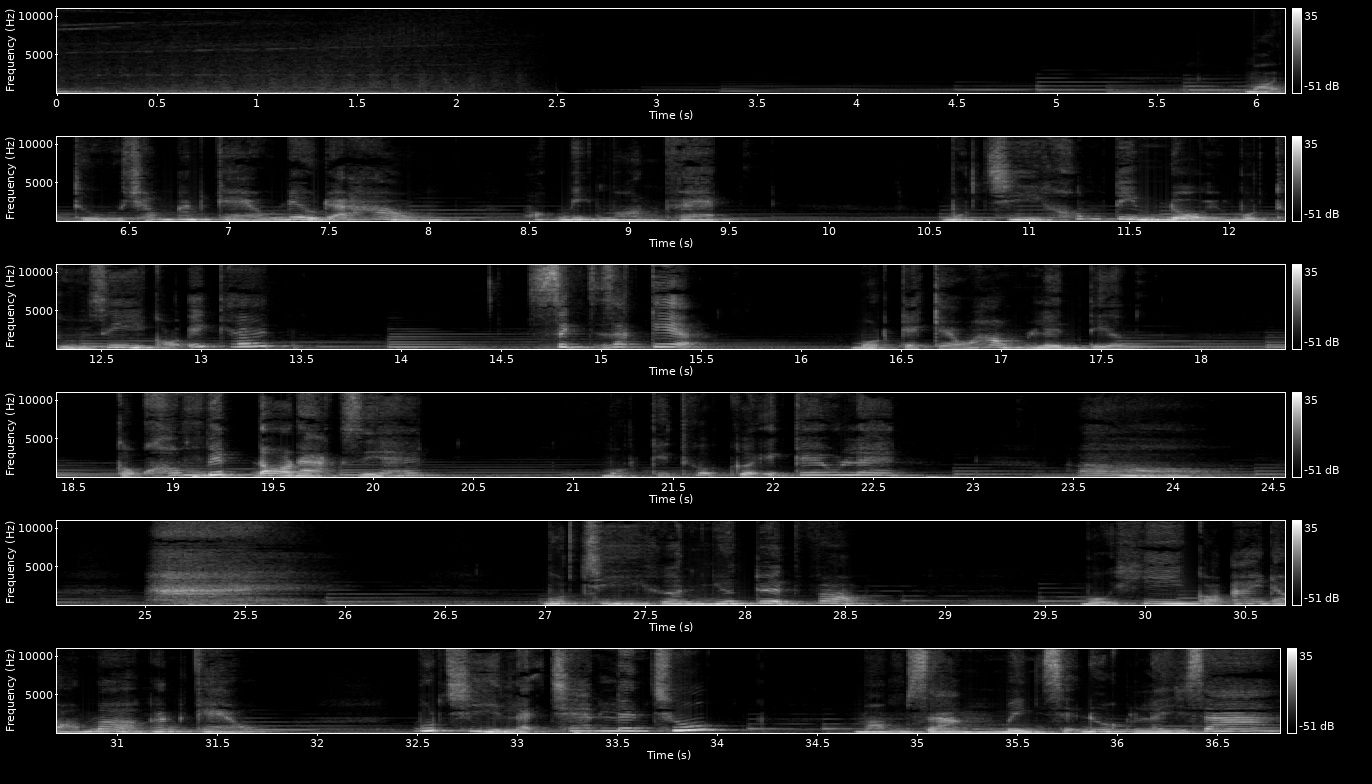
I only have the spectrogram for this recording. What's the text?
Mọi thứ trong ngăn kéo đều đã hỏng hoặc bị mòn vẹt. Bút chì không tìm nổi một thứ gì có ích hết. Xịch ra kia! Một cái kéo hỏng lên tiếng. Cậu không biết đo đạc gì hết. Một cái thước gãy kêu lên. Oh. bút chì gần như tuyệt vọng. Mỗi khi có ai đó mở ngăn kéo, bút chì lại chen lên trước. Mong rằng mình sẽ được lấy ra.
